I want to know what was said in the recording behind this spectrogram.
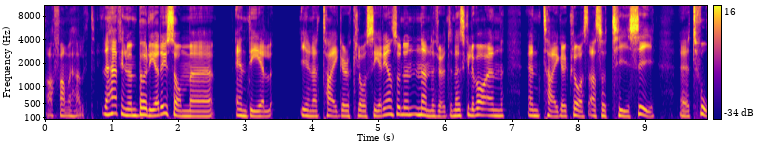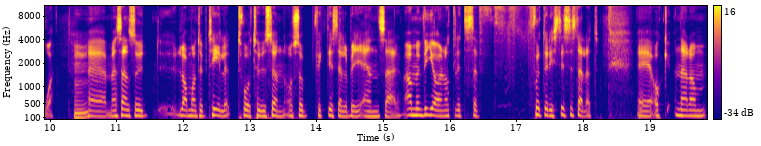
Ja, fan vad härligt. Den här filmen började ju som eh, en del i den här Tiger Claw-serien som du nämnde förut. Den skulle vara en, en Tiger Claws, alltså TC 2. Eh, men sen så eh, la man typ till 2000 och så fick det istället bli en så här, ja men vi gör något lite så futuristiskt istället. Eh, och när de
